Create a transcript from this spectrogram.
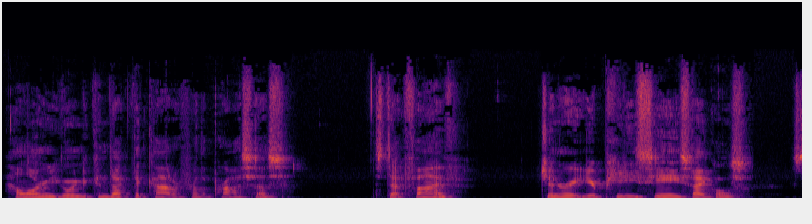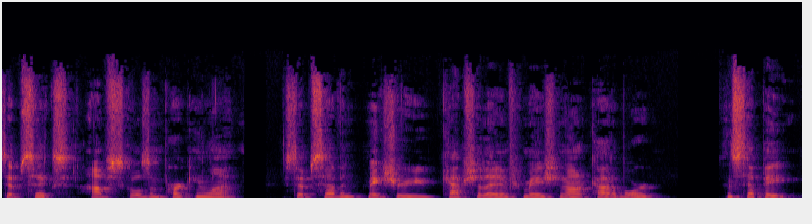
how long are you going to conduct the kata for the process? Step five, generate your PDCA cycles. Step six, obstacles and parking lot. Step seven, make sure you capture that information on a kata board. And step eight,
